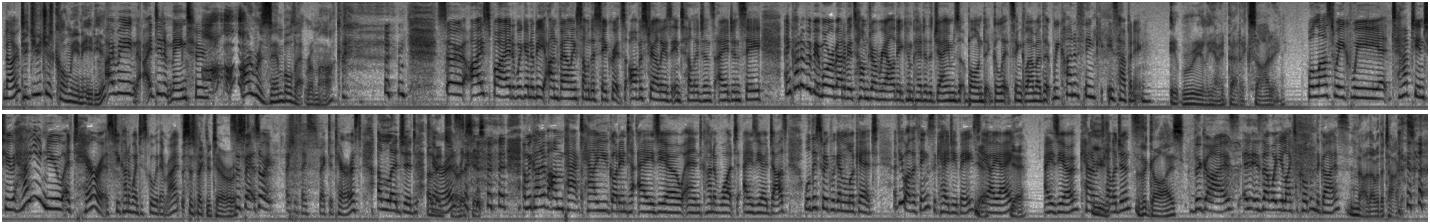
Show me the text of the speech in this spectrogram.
No? Did you just call me an idiot? I mean, I didn't mean to. I, I resemble that remark. So, I spied, we're going to be unveiling some of the secrets of Australia's intelligence agency and kind of a bit more about of its humdrum reality compared to the James Bond glitz and glamour that we kind of think is happening. It really ain't that exciting. Well, last week we tapped into how you knew a terrorist. You kind of went to school with him, right? Suspected terrorist. Suspe- sorry, I should say suspected terrorist, alleged terrorist. terrorist, and we kind of unpacked how you got into ASIO and kind of what ASIO does. Well, this week we're going to look at a few other things: the KGB, CIA, yeah. ASIO, counterintelligence, You- the guys. the guys. Is that what you like to call them, the guys? No, they were the targets.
